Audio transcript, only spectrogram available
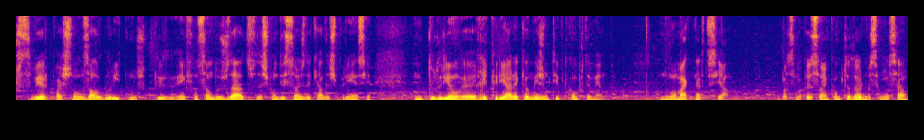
perceber quais são os algoritmos que, em função dos dados, das condições daquela experiência, poderiam uh, recriar aquele mesmo tipo de comportamento numa máquina artificial. Pode ser uma coisa só em computador, uma simulação,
